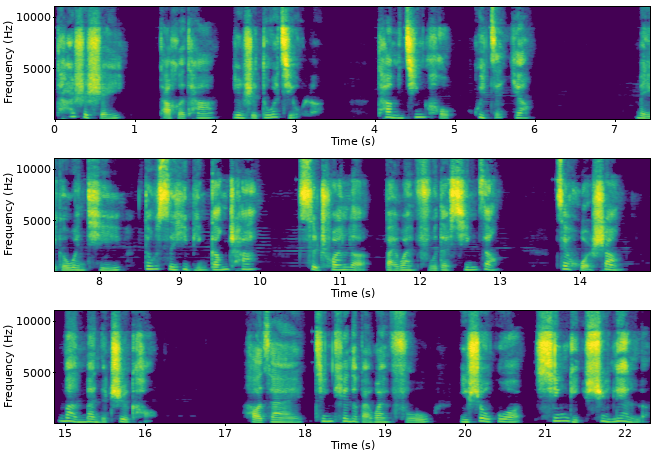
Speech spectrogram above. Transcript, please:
他是谁？他和他认识多久了？他们今后会怎样？每个问题都似一柄钢叉，刺穿了百万福的心脏，在火上慢慢的炙烤。好在今天的百万福已受过心理训练了，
